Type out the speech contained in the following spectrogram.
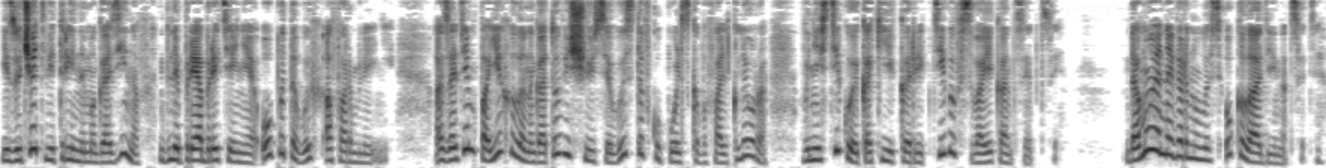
изучать витрины магазинов для приобретения опыта в их оформлении, а затем поехала на готовящуюся выставку польского фольклора внести кое-какие коррективы в свои концепции. Домой она вернулась около одиннадцати,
